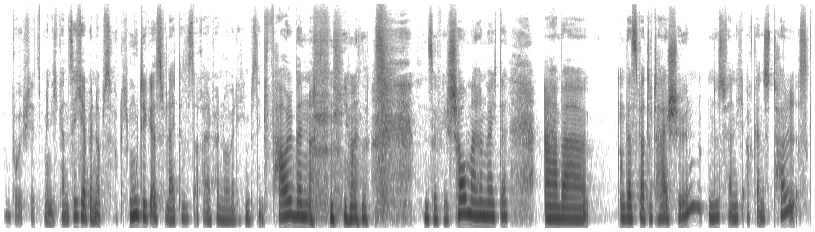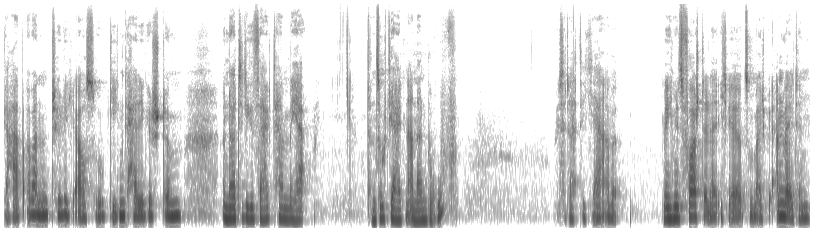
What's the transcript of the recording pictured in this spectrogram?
wo ich jetzt mir nicht ganz sicher bin, ob es wirklich mutig ist. Vielleicht ist es auch einfach nur, weil ich ein bisschen faul bin und nicht immer so, so viel Show machen möchte. Aber das war total schön und das fand ich auch ganz toll. Es gab aber natürlich auch so gegenteilige Stimmen und Leute, die gesagt haben, ja, dann sucht ihr halt einen anderen Beruf. Und so dachte ich, ja, aber wenn ich mir jetzt vorstelle, ich wäre zum Beispiel Anwältin,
